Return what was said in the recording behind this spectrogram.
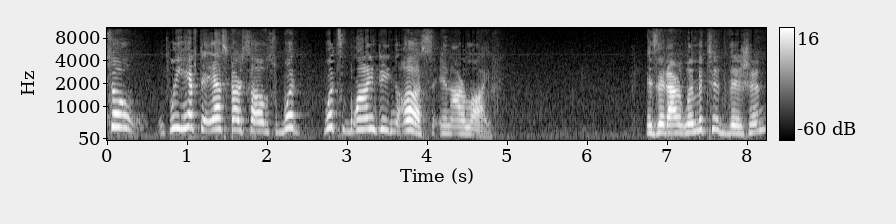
So we have to ask ourselves what, what's blinding us in our life? Is it our limited vision?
